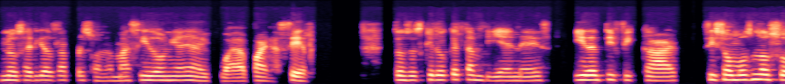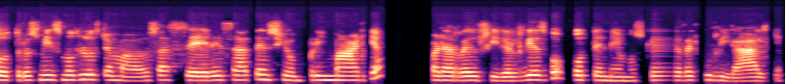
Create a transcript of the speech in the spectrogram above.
no serías la persona más idónea y adecuada para hacerlo. Entonces creo que también es identificar si somos nosotros mismos los llamados a hacer esa atención primaria para reducir el riesgo o tenemos que recurrir a alguien.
